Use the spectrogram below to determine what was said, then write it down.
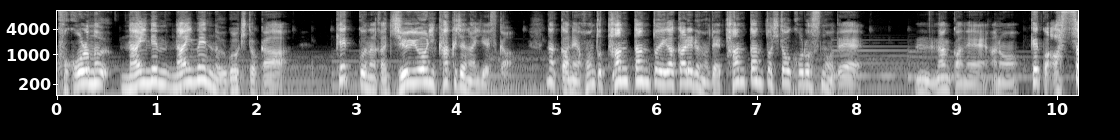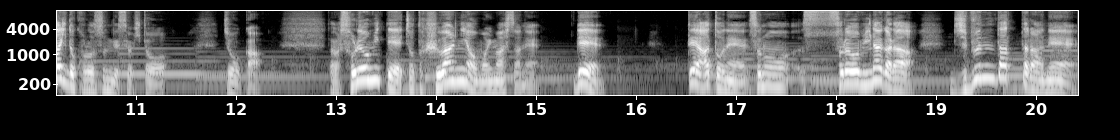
う、心の内面内面の動きとか、結構なんか重要に書くじゃないですか。なんかね、ほんと淡々と描かれるので、淡々と人を殺すので、うん、なんかね、あの結構あっさりと殺すんですよ、人を、ジョーカー。だからそれを見て、ちょっと不安には思いましたね。で、であとねその、それを見ながら、自分だったらね、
